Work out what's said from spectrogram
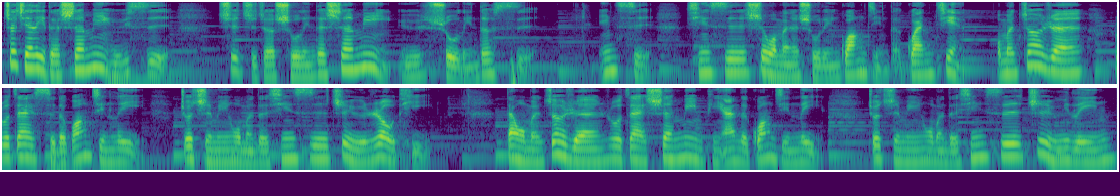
这节里的生命与死，是指着属灵的生命与属灵的死。因此，心思是我们属灵光景的关键。我们这人若在死的光景里，就指明我们的心思置于肉体；但我们这人若在生命平安的光景里，就指明我们的心思置于灵。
